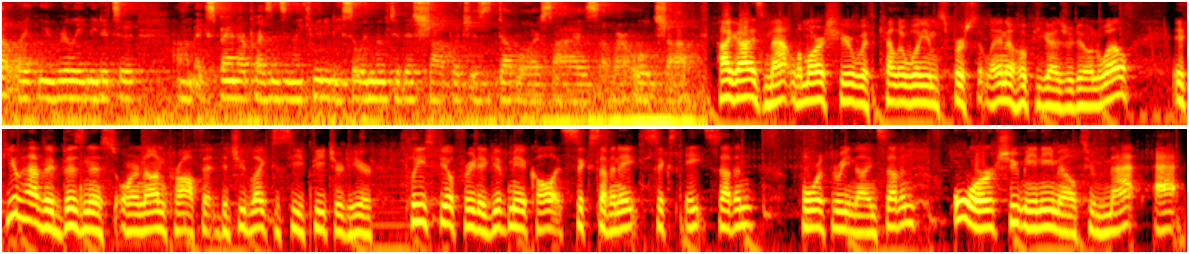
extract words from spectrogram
felt like we really needed to um, expand our presence in the community. So we moved to this shop, which is double our size of our old shop. Hi guys, Matt LaMarche here with Keller Williams First Atlanta. Hope you guys are doing well. If you have a business or a nonprofit that you'd like to see featured here, please feel free to give me a call at 678 687 4397 or shoot me an email to matt at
